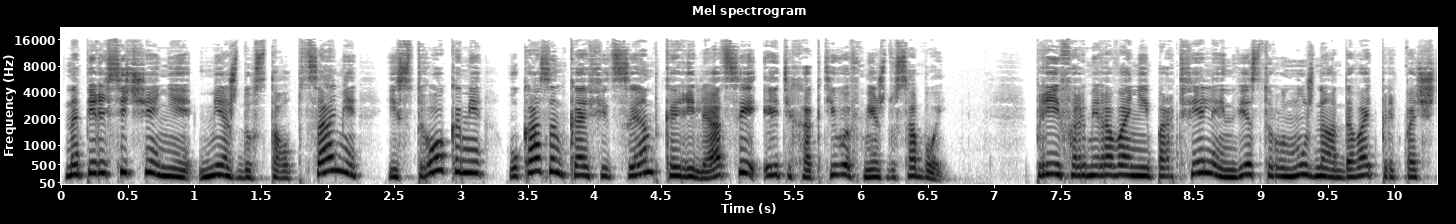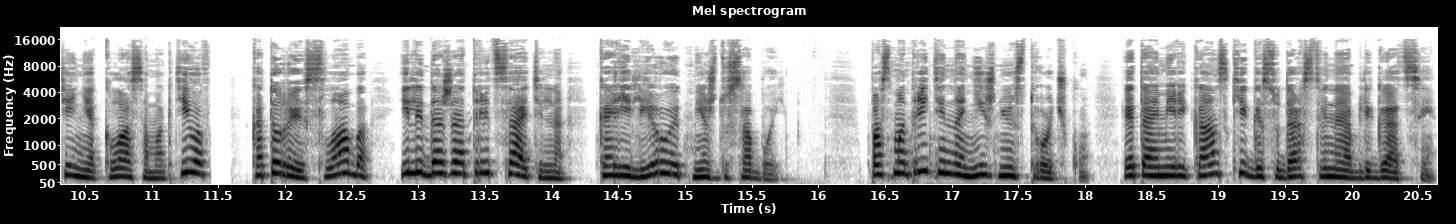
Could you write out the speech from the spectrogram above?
На пересечении между столбцами и строками указан коэффициент корреляции этих активов между собой. При формировании портфеля инвестору нужно отдавать предпочтение классам активов, которые слабо или даже отрицательно коррелируют между собой. Посмотрите на нижнюю строчку. Это американские государственные облигации.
